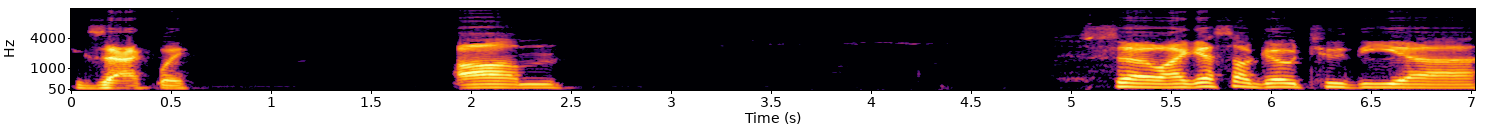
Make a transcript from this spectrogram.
Exactly. Um. So I guess I'll go to the uh,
